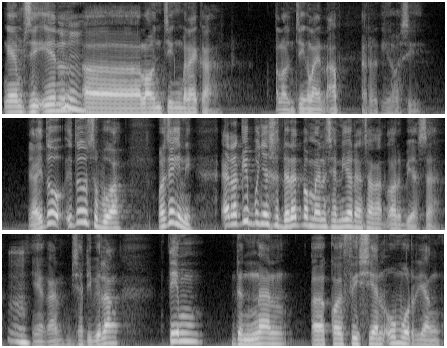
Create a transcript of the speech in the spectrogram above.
ngemsiin eh, launching mereka, launching line up RRQ Hoshi. Ya itu itu sebuah, maksudnya gini, RRQ punya sederet pemain senior yang sangat luar biasa, ya kan? Bisa dibilang tim dengan eh, koefisien umur yang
